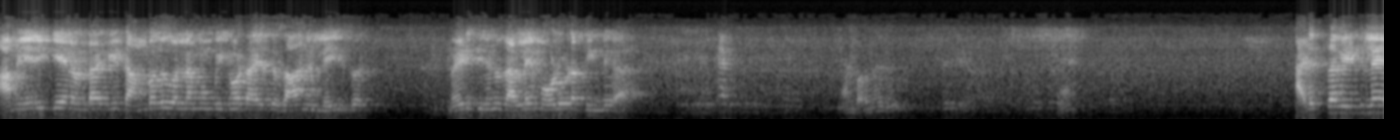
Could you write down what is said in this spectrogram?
അമേരിക്കയിൽ ഉണ്ടാക്കിയിട്ട് അമ്പത് കൊല്ലം മുമ്പ് ഇങ്ങോട്ട് അയച്ച സാധനം ലെയ്സ് മേടിച്ചിരുന്ന് തള്ളയും മോളൂടെ തിന്നുക. ഞാൻ പറഞ്ഞത് അടുത്ത വീട്ടിലെ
